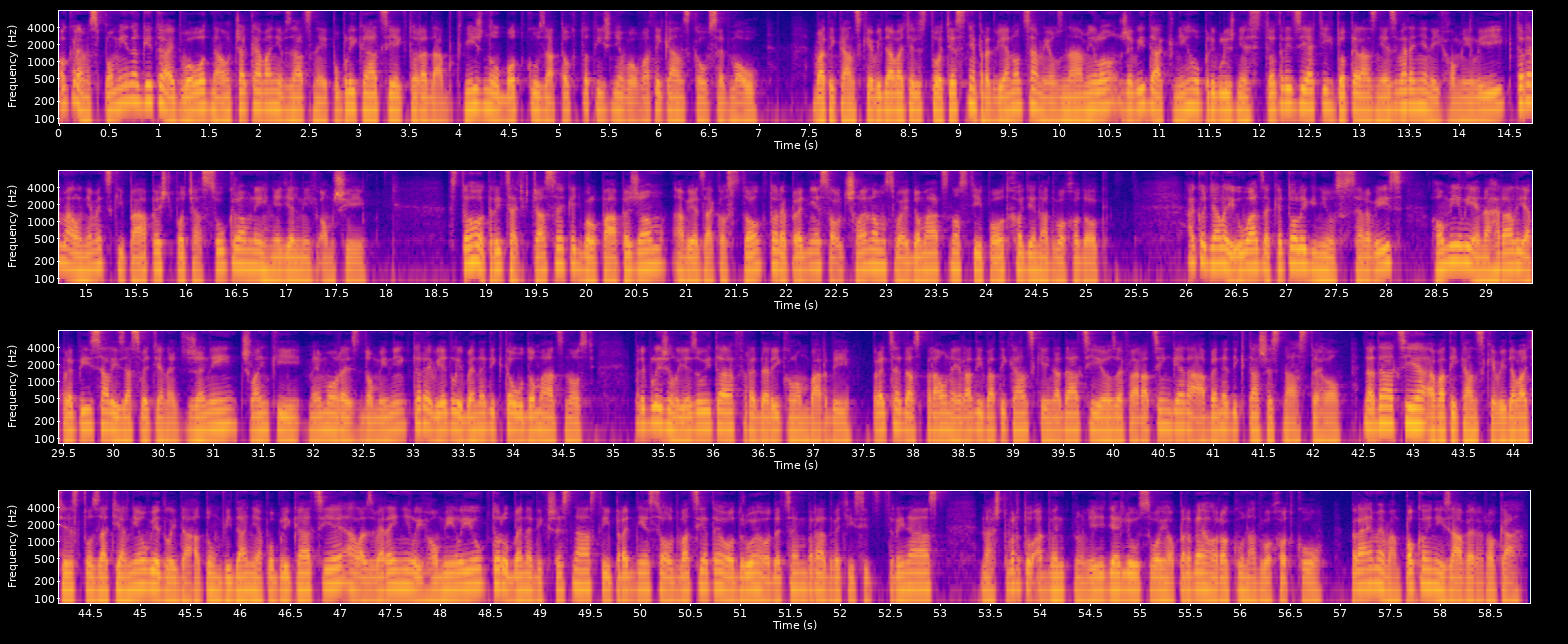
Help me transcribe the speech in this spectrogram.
Okrem spomienok je to aj dôvod na očakávanie vzácnej publikácie, ktorá dá knižnú bodku za tohto týždňovou Vatikánskou sedmou. Vatikánske vydavateľstvo tesne pred Vianocami oznámilo, že vydá knihu približne 130 doteraz nezverejnených homílií, ktoré mal nemecký pápež počas súkromných nedelných omší. Z toho 30 v čase, keď bol pápežom a viac ako 100, ktoré predniesol členom svojej domácnosti po odchode na dôchodok. Ako ďalej uvádza Catholic News Service, homílie nahrali a prepísali zasvetené ženy, členky Memores Domini, ktoré viedli Benediktovú domácnosť, približil jezuita Frederico Lombardi, predseda správnej rady Vatikánskej nadácie Jozefa Ratzingera a Benedikta XVI. Nadácia a Vatikánske vydavateľstvo zatiaľ neuviedli dátum vydania publikácie, ale zverejnili homíliu, ktorú Benedikt XVI predniesol 22. decembra 2013 na štvrtú adventnú nedeľu svojho prvého roku na dôchodku. Prajeme vám pokojný záver roka.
